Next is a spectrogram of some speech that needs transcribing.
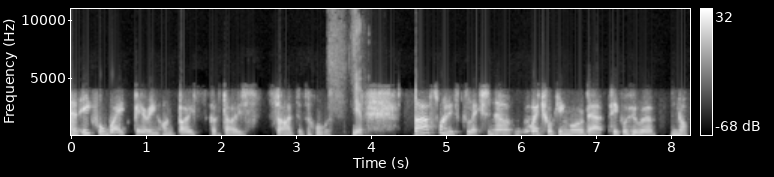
and equal weight bearing on both of those sides of the horse. Yep. Last one is collection. Now, we're talking more about people who are not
